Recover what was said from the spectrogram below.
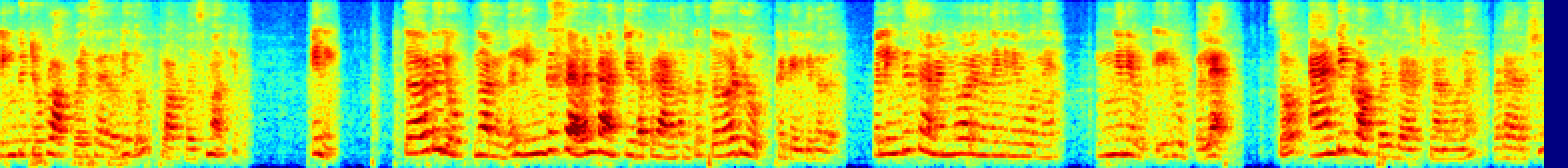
ലിങ്ക് ടു ക്ലോക്ക് വൈസ് ആയതുകൊണ്ട് ഇതും ക്ലോക്ക് വൈസ് മാർക്ക് ചെയ്തു. ഇനി തേർഡ് ലൂപ്പ് എന്ന് പറയുന്നത് ലിങ്ക് സെവൻ കണക്ട് ചെയ്തപ്പോഴാണ് നമുക്ക് തേർഡ് ലൂപ്പ് കിട്ടിയിരിക്കുന്നത്. അപ്പോൾ ലിങ്ക് സെവൻ എന്ന് പറയുന്നത് എങ്ങനെയാണ് പോകുന്നത് ഇങ്ങനെ ഈ ലൂപ്പ് അല്ലേ സോ ആന്റി ക്ലോക്ക് വൈസ് ഡയറക്ഷനാണ് പോകുന്നത് അപ്പോൾ ഡയറക്ഷൻ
